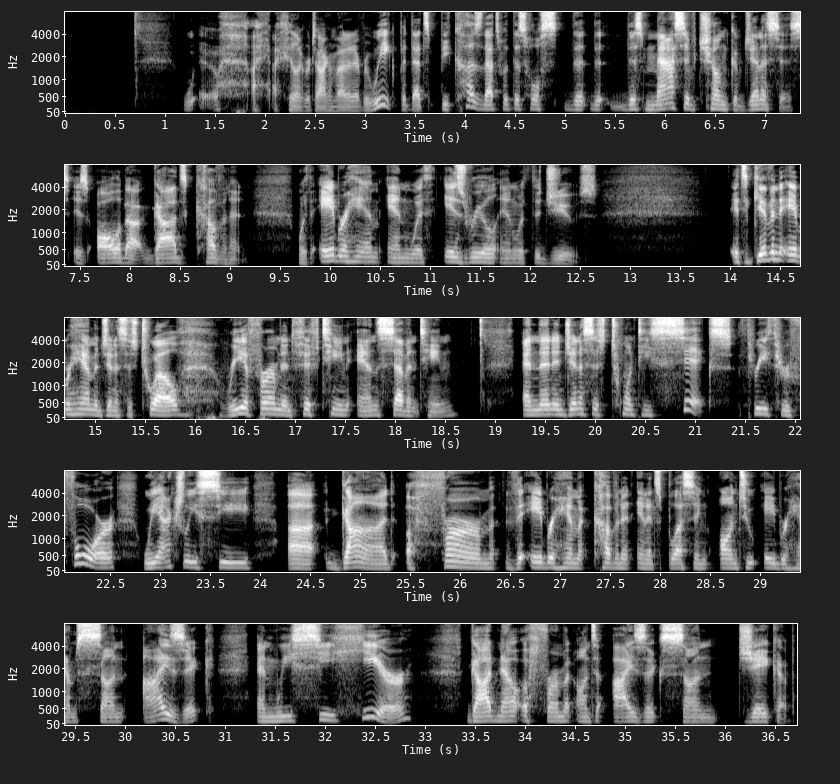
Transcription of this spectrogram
I feel like we're talking about it every week, but that's because that's what this whole the, the, this massive chunk of Genesis is all about God's covenant with Abraham and with Israel and with the Jews. It's given to Abraham in Genesis 12, reaffirmed in 15 and 17. And then in Genesis 26, 3 through 4, we actually see uh, God affirm the Abrahamic covenant and its blessing onto Abraham's son Isaac. And we see here God now affirm it onto Isaac's son Jacob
